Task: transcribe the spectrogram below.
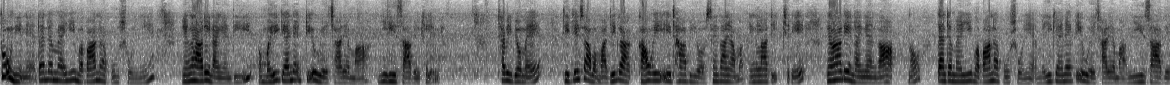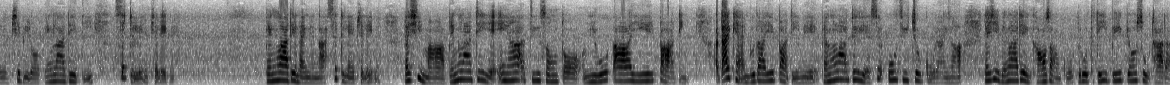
သူ့အနေနဲ့တန်တမန်ရေးမပါနိုင်ဘူးဆိုရင်ဘင်္ဂလားဒေ့ရှ်နိုင်ငံဒီအမေရိကန်နဲ့တရုတ်ရဲ့ခြားထဲမှာမြေစာပင်ဖြစ်လိမ့်မယ်။ထပ်ပြီးပြောမယ်ဒီကိစ္စပေါ်မှာအဓိကခေါင်းအေးအေးထားပြီးတော့စဉ်းစားရမှာဘင်္ဂလားဒေ့ရှ်ဖြစ်တယ်။ဘင်္ဂလားဒေ့ရှ်နိုင်ငံကနော်တန်တမန်ရေးမပါနိုင်ဘူးဆိုရင်အမေရိကန်နဲ့တရုတ်ရဲ့ခြားထဲမှာမြေစာပင်ဖြစ်ပြီးတော့ဘင်္ဂလားဒေ့ရှ်ဒီစစ်တလင်းဖြစ်လိမ့်မယ်။ ဘင်္ဂလားဒေ့ရှ်နိုင်ငံကစစ်တလင်းဖြစ်လိမ့်မယ်။လက်ရှိမှာဘင်္ဂလားဒေ့ရှ်ရဲ့အင်အားအကြီးဆုံးတော့အမျိုးသားရေးပါတီအတိုက်ခံအမျိုးသားရေးပါတီနဲ့ဘင်္ဂလားဒေ့ရှ်ရဲ့စစ်ဦးစီးချုပ်ကိုယ်တိုင်ကလက်ရှိဘင်္ဂလားဒေ့ရှ်ခေါင်းဆောင်ကိုသူတို့တတိပေးပြောဆိုထားတာ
